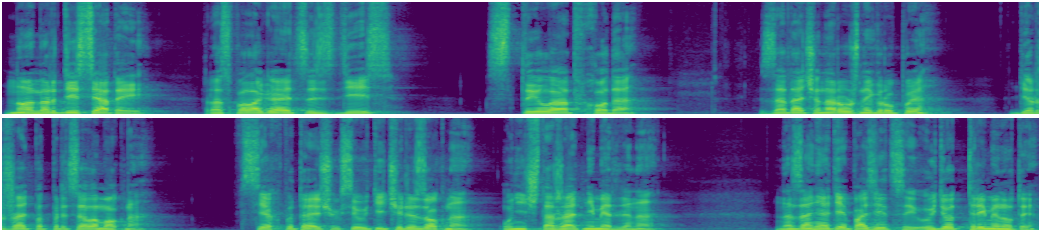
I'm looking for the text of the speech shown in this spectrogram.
Номер десятый располагается здесь, с тыла от входа. Задача наружной группы – держать под прицелом окна. Всех пытающихся уйти через окна уничтожать немедленно. На занятие позиции уйдет 3 минуты.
